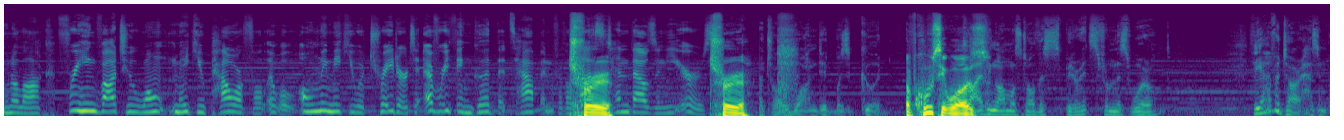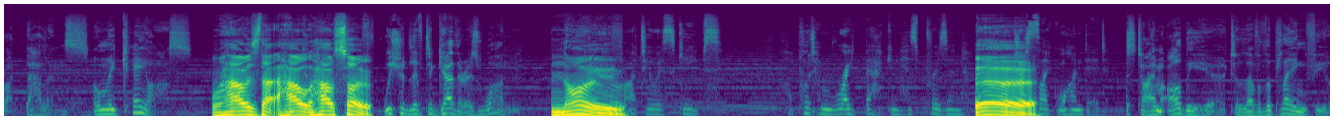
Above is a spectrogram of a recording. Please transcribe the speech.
Unalaq. Freeing Vaatu won't make you powerful. It will only make you a traitor to everything good that's happened for the True. last 10,000 years. True. What Wan did was good. Of course it was. Driving almost all the spirits from this world. The Avatar hasn't brought balance, only chaos. Well, how is that? How how so? We should live together as one. No. Vaatu escapes. I'll put him right back in his prison. Uh. Just like Wan did. This time I'll be here to level the playing field.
